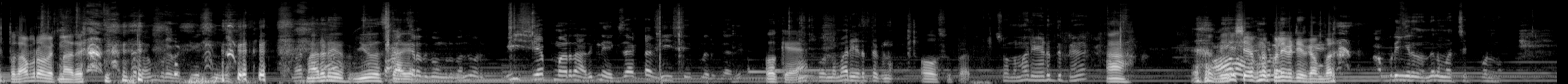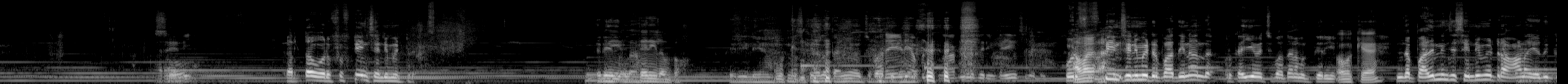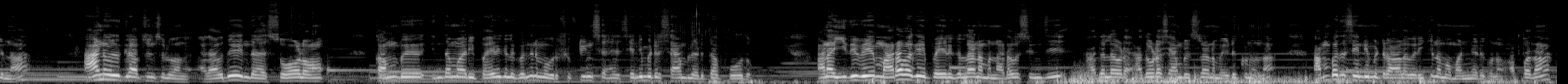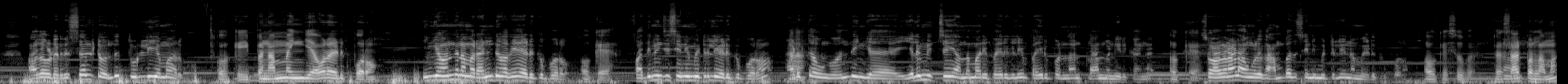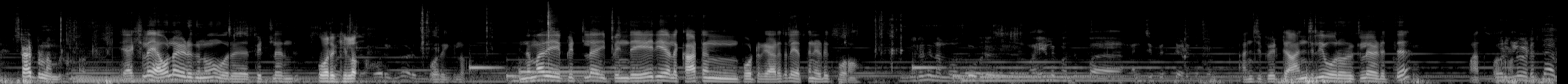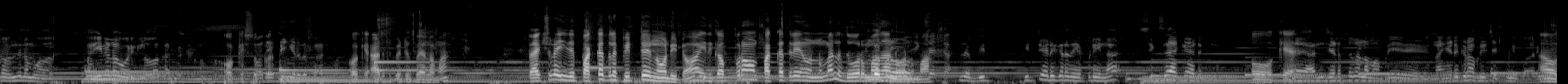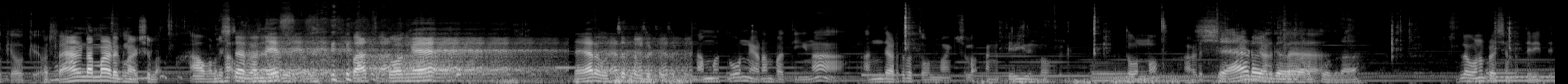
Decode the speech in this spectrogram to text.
இப்போ தான் ப்ரோ வெட்டினாரு மறுபடியும் வியூவர்ஸ்க்காக உங்களுக்கு வந்து ஒரு வி ஷேப் மாதிரி தான் அதுக்குன்னு எக்ஸாக்டாக வி ஷேப்பில் இருக்காது. ஓகே ஸோ இந்த மாதிரி எடுத்துக்கணும். ஓ சூப்பர் ஸோ இந்த மாதிரி எடுத்துட்டு ஆ. வி ஷேப்னு குழி வெட்டியிருக்கான் பாரு. அப்படிங்கிறத வந்து நம்ம செக் பண்ணணும். சரி கரெக்டாக ஒரு ஃபிஃப்டீன் சென்டிமீட்டர் தெரியுங்களா தெரியல ப்ரோ தெரியலையா? தனியாக வச்சு. ஒரு ஃபிஃப்டீன் சென்டிமீட்டர் பார்த்தீங்கன்னா அந்த ஒரு கையை வச்சு பார்த்தா நமக்கு தெரியும். ஓகே. இந்த பதினஞ்சு சென்டிமீட்டர் ஆழம் எதுக்குன்னா ஆனுவல் கிராப்ஸ்னு சொல்லுவாங்க. அதாவது இந்த சோளம் கம்பு இந்த மாதிரி பயிர்களுக்கு வந்து நம்ம ஒரு ஃபிஃப்டீன் சென்டிமீட்டர் சாம்பிள் எடுத்தால் போதும். ஆனால் இதுவே மர வகை பயிர்கள்லாம் நம்ம நடவு செஞ்சு அதோட அதோட சாம்பிள்ஸ்லாம் நம்ம எடுக்கணும்னா ஐம்பது சென்டிமீட்டர் ஆழம் வரைக்கும் நம்ம மண் எடுக்கணும். அப்போ தான் அதோட ரிசல்ட் வந்து துல்லியமாக இருக்கும். ஓகே இப்போ நம்ம இங்கே எவ்வளோ எடுக்க போகிறோம் இங்கே வந்து நம்ம ரெண்டு வகையாக எடுக்க போகிறோம் ஓகே. பதினஞ்சு சென்டிமீட்டர்லேயும் எடுக்க போகிறோம் அடுத்து அவங்க வந்து இங்கே எலுமிச்சை அந்த மாதிரி பயிர்களையும் பயிர் பண்ணலான்னு பிளான் பண்ணியிருக்காங்க. ஓகே. ஸோ அதனால் அவங்களுக்கு ஐம்பது சென்டிமீட்டர்லேயும் நம்ம எடுக்க போகிறோம் ஓகே சூப்பர். இப்போ ஸ்டார்ட் பண்ணலாமா? ஸ்டார்ட் பண்ணலாம் bro. ஆக்சுவலாக எவ்வளோ எடுக்கணும் ஒரு பிட்லேருந்து ஒரு கிலோ. ஒரு கிலோ. இந்த மாதிரி பிட்டில் இப்போ இந்த ஏரியாவில் காட்டன் போட்டிருக்க இடத்துல எத்தனை எடுக்க போகிறோம் இங்கிருந்து நம்ம வந்து ஒரு வயலுக்கு வந்து இப்போ அஞ்சு பிட்டு எடுக்க போகிறோம் அஞ்சு பிட்டு அஞ்சுலேயும் ஒரு ஒரு கிலோ எடுத்து மாற்ற ஒரு கிலோ எடுத்து அதை வந்து நம்ம ஃபைனலாக ஒரு கிலோவாக கன்வெர்ட் ஓகே சூப்பர். ஓகே அடுத்த பிட்டு போயிடலாமா? இப்போ ஆக்சுவலாக இது பக்கத்தில் பிட்டு நோண்டிட்டோம். இதுக்கப்புறம் பக்கத்துலேயே நோண்டணுமா? இல்லை தூரமாக தான். நோண்டணுமா? இந்த பிட் பிட் எடுக்கிறது எப்படின்னா சிக்ஸாக்காக எடுக்கணும். ஓகே அஞ்சு இடத்துல நம்ம அப்படியே நாங்கள் எடுக்கிறோம் அப்படியே செக் பண்ணி ஆ பாருங்க ஓகே ஓகே ரேண்டமாக எடுக்கணும் ஆக்சுவலாக மிஸ்டர் ரமேஷ் பார்த்து போங்க. நேர உச்சத்தில் இருக்கு. நம்ம தோணுன இடம் பார்த்தீங்கன்னா அந்த இடத்துல தோணணும் ஆக்சுவலாக அங்கே தெரியுதுங்களா உங்களுக்கு? தோணணும் அடுத்து ஷேடோ இடத்துல இல்லை ஒன்றும் பிரச்சனை இல்லை தெரியுது.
